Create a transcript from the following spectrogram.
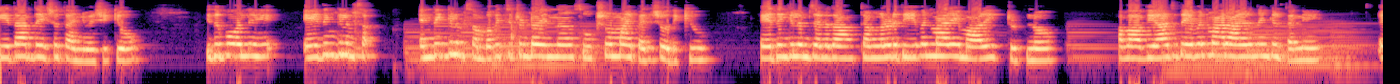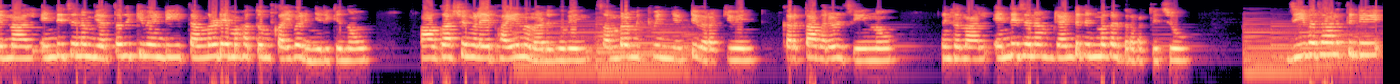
കേദാർ ദേശത്ത് അന്വേഷിക്കൂ. ഇതുപോലെ ഏതെങ്കിലും എന്തെങ്കിലും സംഭവിച്ചിട്ടുണ്ടോ എന്ന് സൂക്ഷ്മമായി പരിശോധിക്കൂ. ഏതെങ്കിലും ജനത തങ്ങളുടെ ദേവന്മാരെ മാറിയിട്ടുണ്ടോ? അവ വ്യാജ ദേവന്മാരായിരുന്നെങ്കിൽ തന്നെ എന്നാൽ എന്റെ ജനം വ്യർത്ഥതയ്ക്ക് വേണ്ടി തങ്ങളുടെ മഹത്വം കൈവടിഞ്ഞിരിക്കുന്നു. ആകാശങ്ങളെ ഭയന്ന് നടുങ്ങുവിൻ സംഭ്രമിക്കുവിൻ ഞെട്ടിവിറയ്ക്കുവിൻ കർത്താവ് അരുൾ ചെയ്യുന്നു. എന്തെന്നാൽ എന്റെ ജനം രണ്ട് തിന്മകൾ പ്രവർത്തിച്ചു. ജീവജാലത്തിന്റെ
